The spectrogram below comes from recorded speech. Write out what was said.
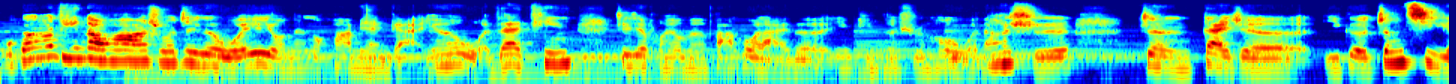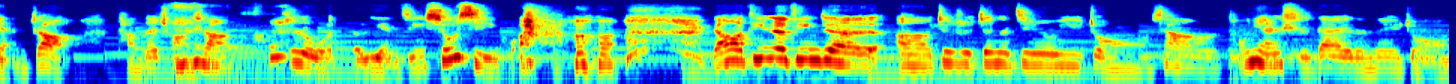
我刚刚听到花花说这个，我也有那个画面感，因为我在听这些朋友们发过来的音频的时候，我当时正戴着一个蒸汽眼罩躺在 床上，治我的眼睛休息一会儿，然后听着听着，呃，就是真的进入一种像童年时代的那种，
